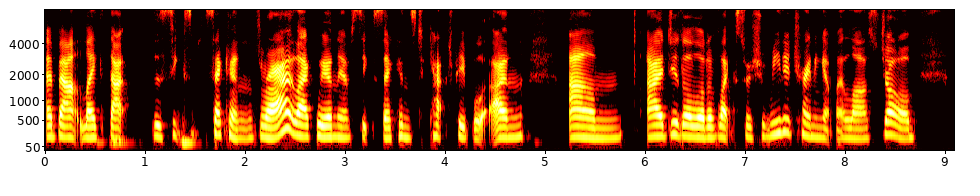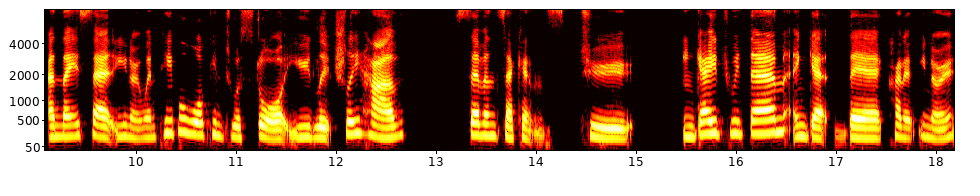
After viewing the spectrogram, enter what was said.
about like that the six seconds, right? Like we only have six seconds to catch people. And um, I did a lot of like social media training at my last job. And they said, you know, when people walk into a store, you literally have seven seconds to engage with them and get their kind of, you know,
